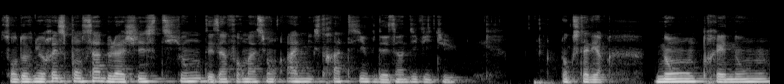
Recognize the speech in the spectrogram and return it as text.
sont devenus responsables de la gestion des informations administratives des individus. Donc, c'est-à-dire nom, prénom,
